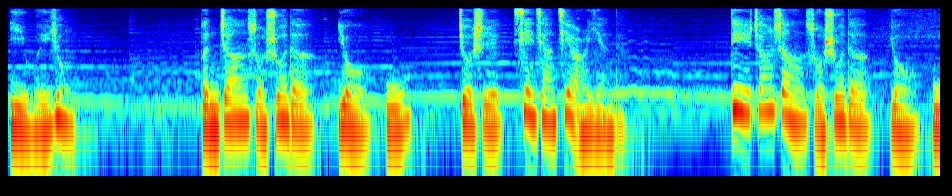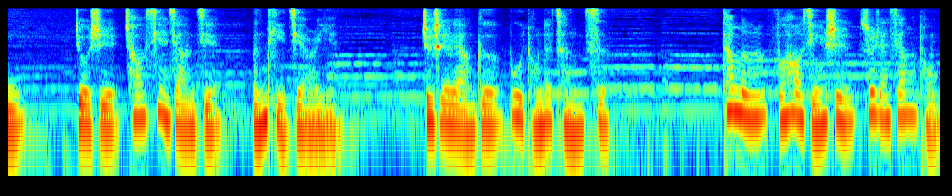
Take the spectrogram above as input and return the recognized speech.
以为用。本章所说的有无，就是现象界而言的；第一章上所说的有无，就是超现象界、本体界而言。这是两个不同的层次，它们符号形式虽然相同。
